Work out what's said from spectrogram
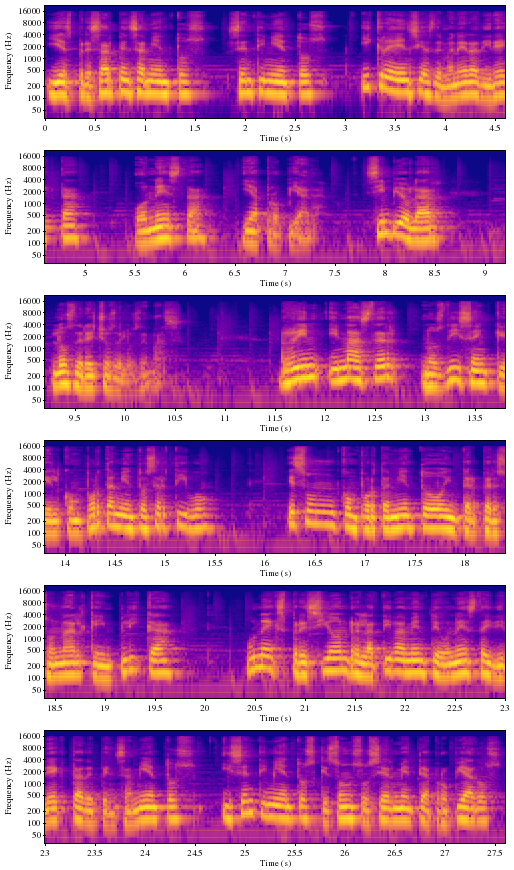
y expresar pensamientos, sentimientos y creencias de manera directa, honesta y apropiada, sin violar los derechos de los demás. Rim y Master nos dicen que el comportamiento asertivo es un comportamiento interpersonal que implica una expresión relativamente honesta y directa de pensamientos y sentimientos que son socialmente apropiados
